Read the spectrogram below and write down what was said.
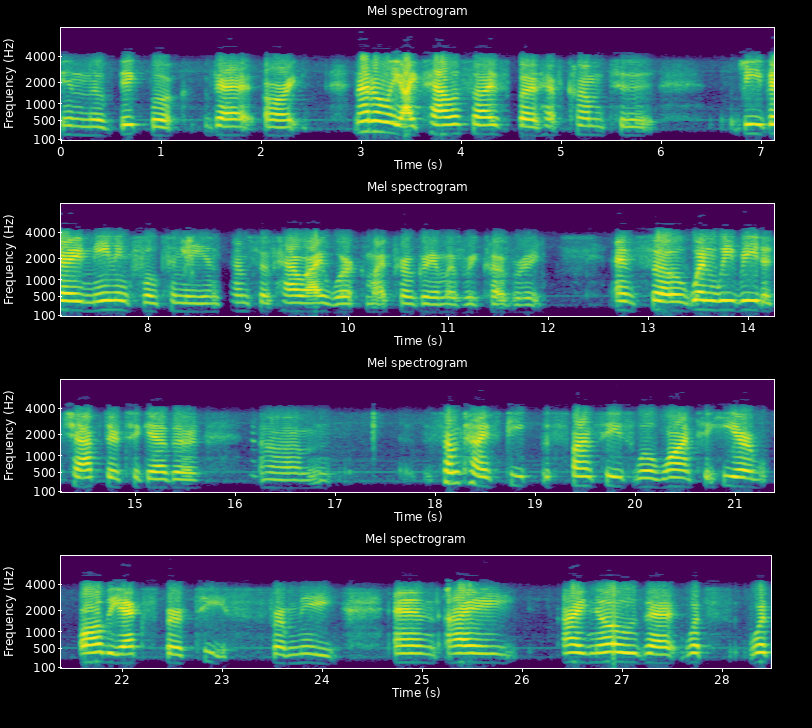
in the big book that are not only italicized but have come to be very meaningful to me in terms of how I work my program of recovery. And so when we read a chapter together, um, sometimes people, sponsees will want to hear all the expertise from me, and I I know that what's what's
